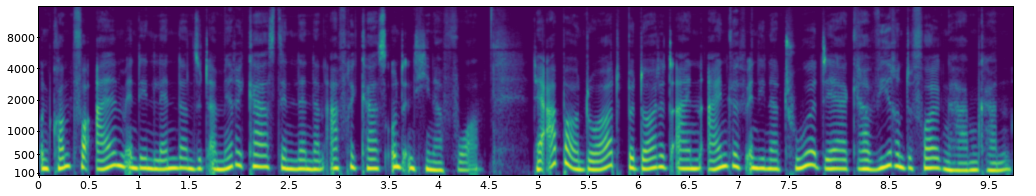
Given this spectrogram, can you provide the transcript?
und kommt vor allem in den Ländern Südamerikas, den Ländern Afrikas und in China vor. Der Abbau dort bedeutet einen Eingriff in die Natur, der gravierende Folgen haben kann.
